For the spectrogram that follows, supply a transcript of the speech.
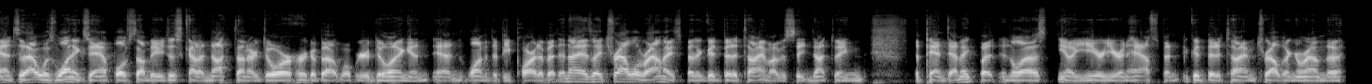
And so that was one example of somebody who just kind of knocked on our door, heard about what we were doing, and and wanted to be part of it. And I, as I travel around, I spent a good bit of time, obviously not doing the pandemic, but in the last you know year year and a half, spent a good bit of time traveling around the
